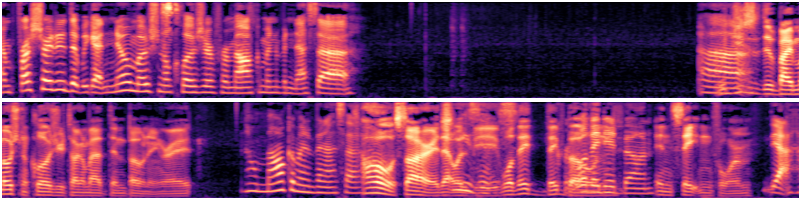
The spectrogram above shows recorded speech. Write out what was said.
I'm frustrated that we got no emotional closure for Malcolm and Vanessa. Would Uh, you by emotional closure? You're talking about them boning, right? no, Malcolm and Vanessa. Oh, sorry. That would be well. They they boned. well, they did bone. in Satan form. Yeah.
